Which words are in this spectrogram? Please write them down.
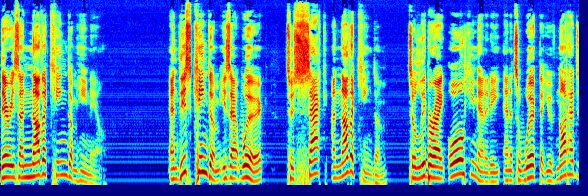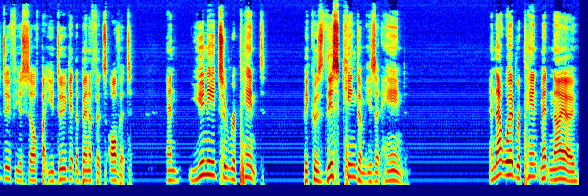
There is another kingdom here now. And this kingdom is at work to sack another kingdom to liberate all humanity, and it's a work that you've not had to do for yourself, but you do get the benefits of it. And you need to repent because this kingdom is at hand. And that word repent, metanoeo,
